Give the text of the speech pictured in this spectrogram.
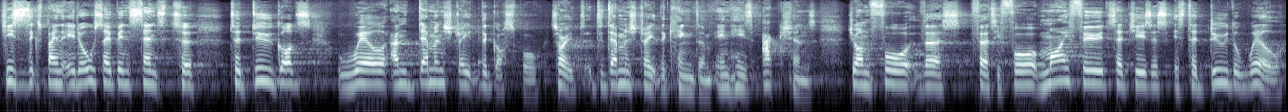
Jesus explained that he'd also been sent to, to do God's will and demonstrate the gospel, sorry, to, to demonstrate the kingdom in his actions. John 4, verse 34 My food, said Jesus, is to do the will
